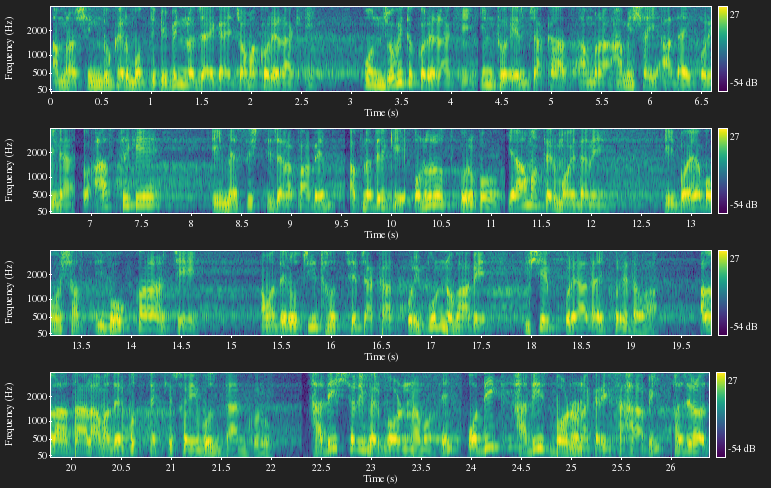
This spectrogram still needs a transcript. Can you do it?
আমরা সিন্ধুকের মধ্যে বিভিন্ন জায়গায় জমা করে রাখি, পুঞ্জবিত করে রাখি। কিন্তু এর জাকাত আমরা হামেশাই আদায় করি না। তো আজ থেকে এই মেসেজটি যারা পাবেন, আপনাদেরকে অনুরোধ করব, কেয়ামতের ময়দানে এই ভয়াবহ শাস্তি ভোগ করার চেয়ে আমাদের উচিত হচ্ছে জাকাত পরিপূর্ণভাবে হিসেব করে আদায় করে দেওয়া। আল্লাহ তালা আমাদের প্রত্যেককে সহিবুজ দান করুক। হাদিস শরীফের বর্ণনা মতে, অধিক হাদিস বর্ণনাকারী সাহাবি হজরত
